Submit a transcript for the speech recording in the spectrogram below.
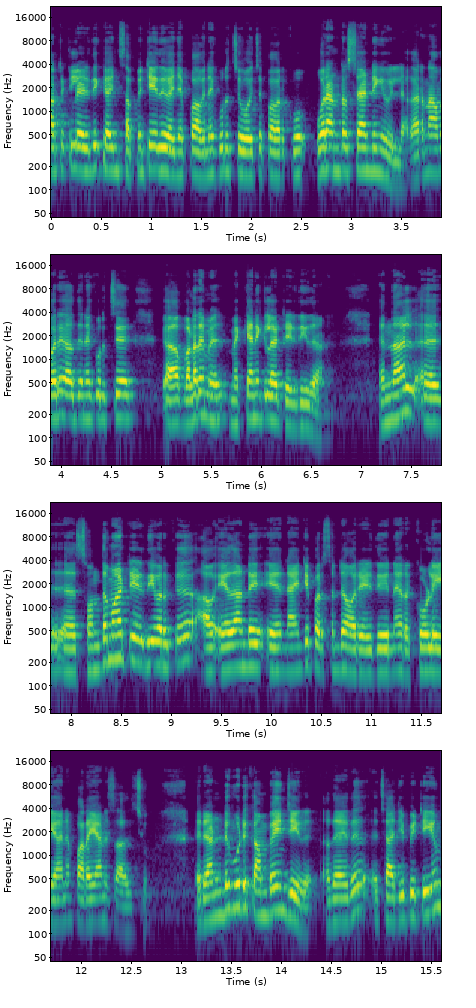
ആർട്ടിക്കിൾ എഴുതി കഴിഞ്ഞ് സബ്മിറ്റ് ചെയ്ത് കഴിഞ്ഞപ്പോൾ അവനെക്കുറിച്ച് ചോദിച്ചപ്പോൾ അവർക്ക് ഒരു അണ്ടർസ്റ്റാൻഡിങ്ങും ഇല്ല. കാരണം അവർ അതിനെക്കുറിച്ച് വളരെ മെക്കാനിക്കലായിട്ട് എഴുതിയതാണ്. എന്നാൽ സ്വന്തമായിട്ട് എഴുതിയവർക്ക് ഏതാണ്ട് നയന്റി പെർസെന്റും അവർ എഴുതിയതിനെ റെക്കോൾ ചെയ്യാനും പറയാനും സാധിച്ചു. രണ്ടും കൂടി കമ്പൈൻ ചെയ്ത് അതായത് ചാറ്റ് ജി പി ടിയും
